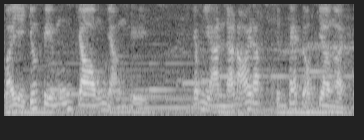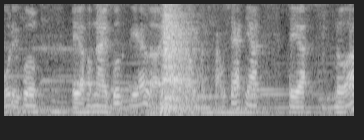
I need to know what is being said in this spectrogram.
Bởi vì trước khi muốn cho, muốn nhận thì giống như anh đã nói đó, xin phép đồ trơn rồi của địa phương. Thì ờ, hôm nay phước ghé lại rồi mình khảo sát nha. Thì nữa,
